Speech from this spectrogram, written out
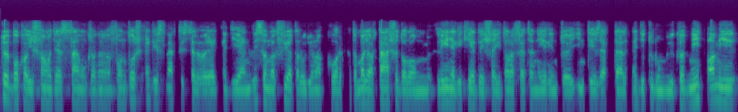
Több oka is van, hogy ez számunkra nagyon fontos. Egyrészt megtisztelő, hogy egy, egy ilyen viszonylag fiatal ugyanakkor hát a magyar társadalom lényegi kérdéseit alapvetően érintő intézettel együtt tudunk működni. Ami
